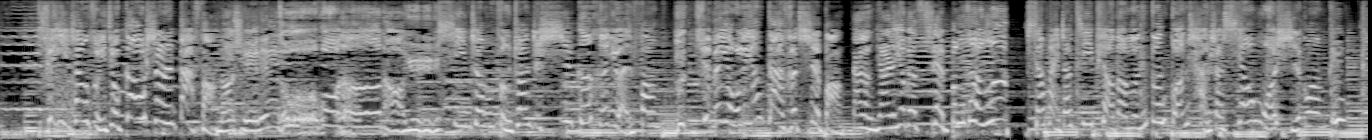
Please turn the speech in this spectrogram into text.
却一张嘴就高声大嗓。那些年错过的大雨，心中总装着诗歌和远方，却没有灵感和翅膀。大冷天的，要不要吃点蹦特冷啊？想买张机票到伦敦广场上消磨时光，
